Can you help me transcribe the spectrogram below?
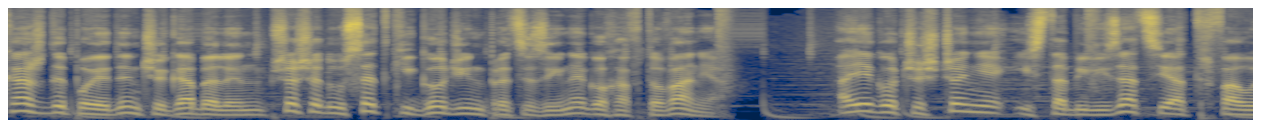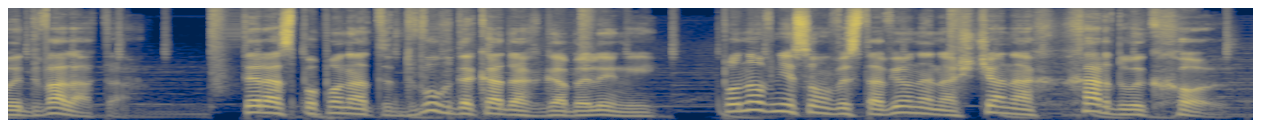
Każdy pojedynczy gabelin przeszedł setki godzin precyzyjnego haftowania, a jego czyszczenie i stabilizacja trwały dwa lata. Teraz po ponad dwóch dekadach gabelini ponownie są wystawione na ścianach Hardwick Hall.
